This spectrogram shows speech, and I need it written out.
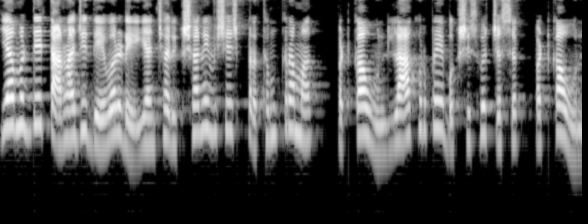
यामध्ये तानाजी देवर्डे यांच्या रिक्षाने विशेष प्रथम क्रमांक पटकावून लाख रुपये बक्षीस व चषक पटकावून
